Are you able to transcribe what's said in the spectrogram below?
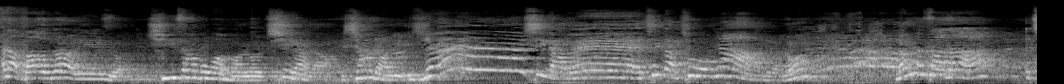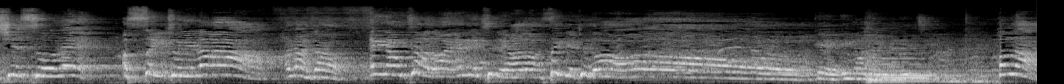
အဲ့ဒါဘာလို့ပြောတာလဲဆိုတော့ရှိစားဘဝမှာတော့ချစ်ရတာအရာတာလေးအရာရှိတာပဲအချစ်ကချုံမြတယ်နော် ဟုတ်လား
